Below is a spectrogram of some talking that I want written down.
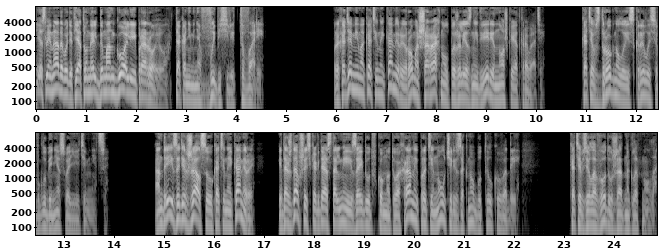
Если надо будет, я туннель до Монголии пророю. Так они меня выбесили, твари. Проходя мимо Катиной камеры, Рома шарахнул по железной двери ножкой от кровати. Катя вздрогнула и скрылась в глубине своей темницы. Андрей задержался у Катиной камеры и, дождавшись, когда остальные зайдут в комнату охраны, протянул через окно бутылку воды. Катя взяла воду, жадно глотнула.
